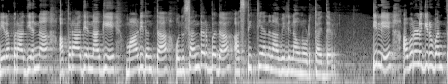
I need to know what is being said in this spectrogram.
ನಿರಪರಾಧಿಯನ್ನು ಅಪರಾಧಿಯನ್ನಾಗಿ ಮಾಡಿದಂಥ ಒಂದು ಸಂದರ್ಭದ ಆ ಸ್ಥಿತಿಯನ್ನು ನಾವಿಲ್ಲಿ ನಾವು ನೋಡ್ತಾ ಇದ್ದೇವೆ. ಇಲ್ಲಿ ಅವರೊಳಗಿರುವಂಥ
